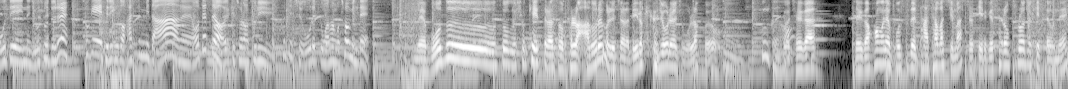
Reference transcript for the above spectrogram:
모드에 있는 요소들을 소개해드린 것 같습니다. 네, 어땠어요? 이렇게 저랑 둘이 콘텐츠 오랫동안 한 거 처음인데 네 모드 속 쇼케이스라서 별로 안 오래 걸릴 줄 알았는데 이렇게까지 오래 할 줄 몰랐고요. 음, 그러니까요. 그리고 저희가 저희가 황혼의 보스들 다 잡았지만 저렇게 이렇게 새로 풀어줬기 때문에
